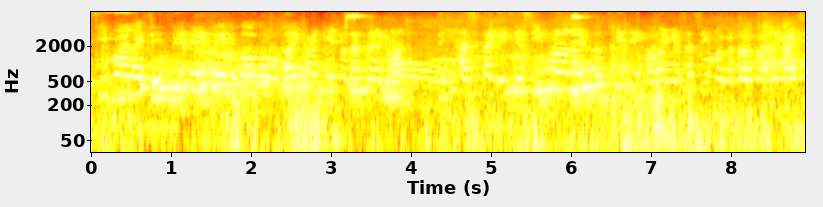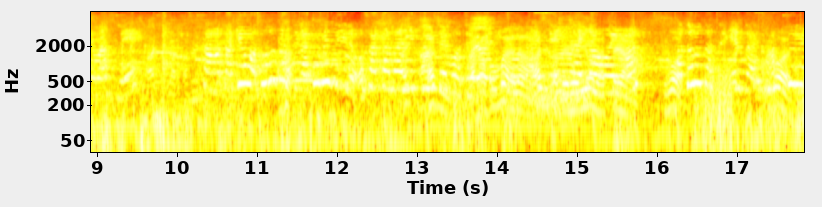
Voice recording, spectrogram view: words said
シーパーライス SNS への投稿も大歓迎となっております。ぜひハッシュタグ伊勢シーパーライスとつけて可愛いお写真もご投稿お願いしますね。さあまた今日はトドたちが食べているお魚についても十分に紹介していきたいと思います。まあトドたち現在3種類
